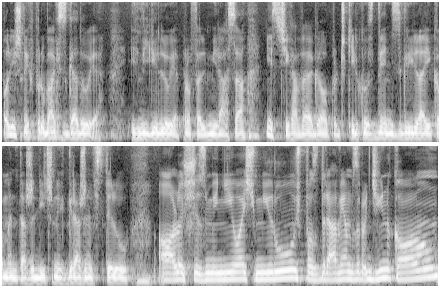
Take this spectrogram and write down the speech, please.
Po licznych próbach zgaduję. Inwigiluję profil Mirasa. Nic ciekawego, oprócz kilku zdjęć z grilla i komentarzy licznych grażyn w stylu Ale się zmieniłeś, Miruś, pozdrawiam z rodzinką.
